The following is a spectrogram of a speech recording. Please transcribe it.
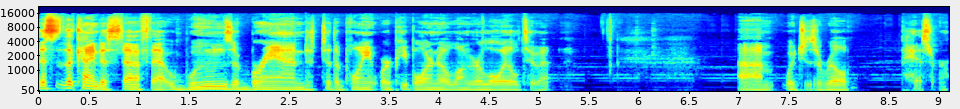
this is the kind of stuff that wounds a brand to the point where people are no longer loyal to it. Um, which is a real pisser.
